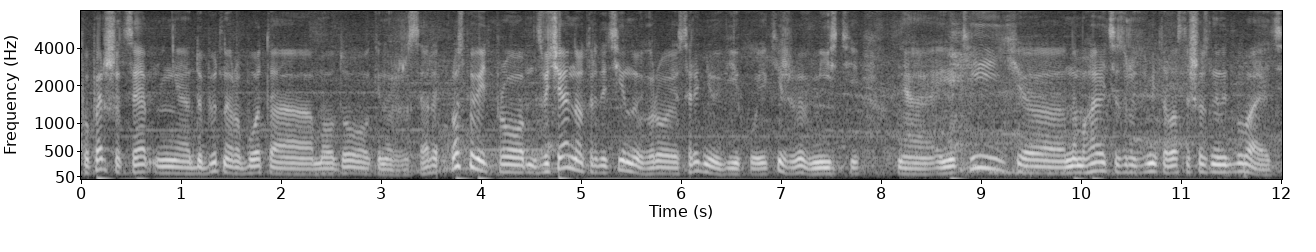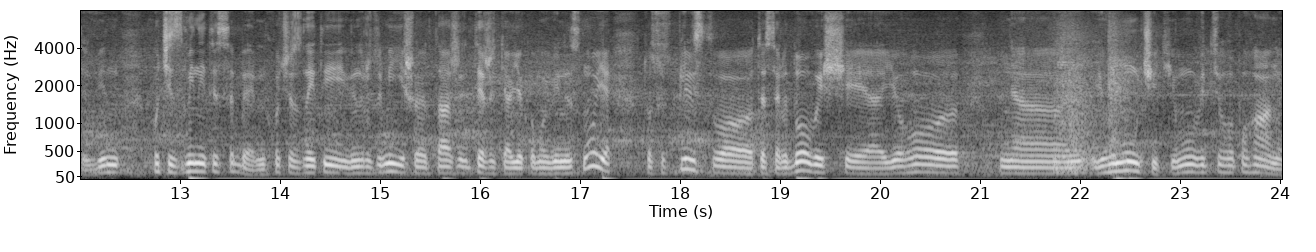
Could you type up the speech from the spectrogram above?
По-перше, це дебютна робота молодого кінорежисера. Розповідь про звичайного традиційного героя середнього віку, який живе в місті, е, який е, намагається зрозуміти, власне, що з ним відбувається. Він хоче змінити себе, він хоче знайти, він розуміє, що те життя, в якому він існує, то суспільство, те середовище, його, е, його мучить, йому від цього погано.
